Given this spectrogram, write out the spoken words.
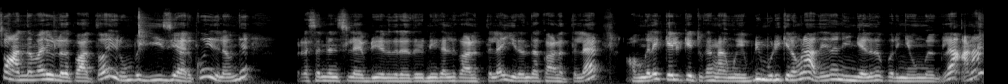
ஸோ அந்த மாதிரி உள்ளதை பார்த்தோம். இது ரொம்ப ஈஸியாக இருக்கும். இதில் வந்து ப்ரெசன்டென்ஸில் எப்படி எழுதுறது? நிகழ்காலத்தில் இறந்த காலத்தில் அவங்களே கேள்வி கேட்டிருக்காங்க. அவங்க எப்படி முடிக்கிறாங்களோ அதே தான் நீங்கள் எழுத போகிறீங்க உங்களுக்குல. ஆனால்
